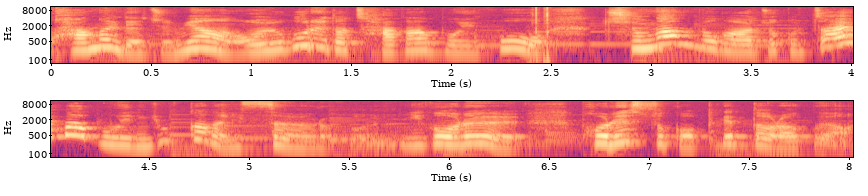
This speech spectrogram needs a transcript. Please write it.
광을 내주면 얼굴이 더 작아 보이고 중안부가 조금 짧아 보이는 효과가 있어요 여러분. 이거를 버릴 수가 없겠더라고요.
